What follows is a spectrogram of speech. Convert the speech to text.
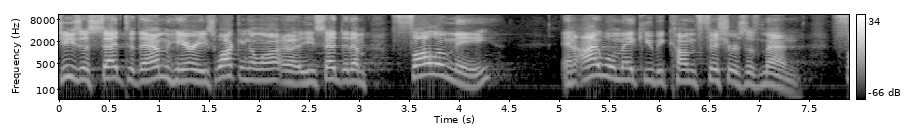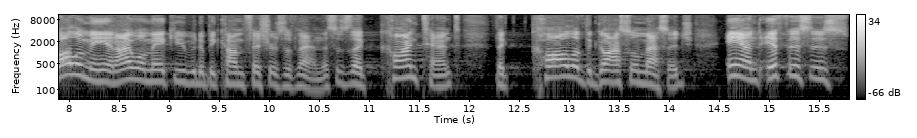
Jesus said to them here, he's walking along, uh, he said to them, Follow me, and I will make you become fishers of men. Follow me, and I will make you to become fishers of men. This is the content, the call of the gospel message. And if this is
